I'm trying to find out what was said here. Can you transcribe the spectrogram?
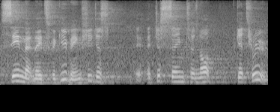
sin that needs forgiving, she just, it just seemed to not get through.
